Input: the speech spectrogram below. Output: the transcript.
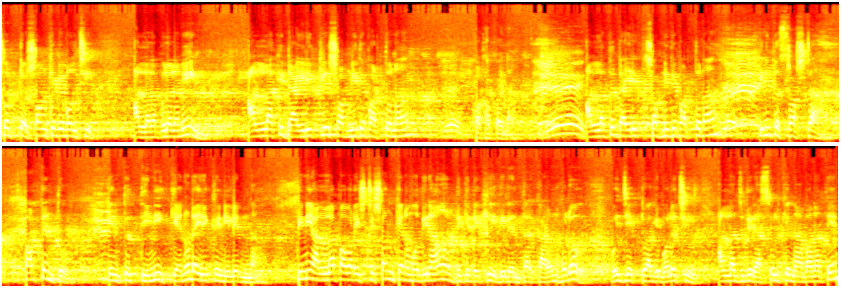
ছোট্ট সংক্ষেপে বলছি। আল্লাহ রাব্বুল আলামিন আল্লাহ কি ডাইরেক্টলি সব নিতে পারতো না? কথা কয় না। আল্লাহ তো ডাইরেক্ট সব নিতে পারতো না? তিনি তো স্রষ্টা। পারতেন তো। কিন্তু তিনি কেন ডাইরেক্টলি নিলেন না? তিনি আল্লাহ পাওয়ার স্টেশন কেন মদিনার দিকে দেখিয়ে দিলেন? তার কারণ হলো ওই যে একটু আগে বলেছি আল্লাহ যদি রাসূলকে না বানাতেন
